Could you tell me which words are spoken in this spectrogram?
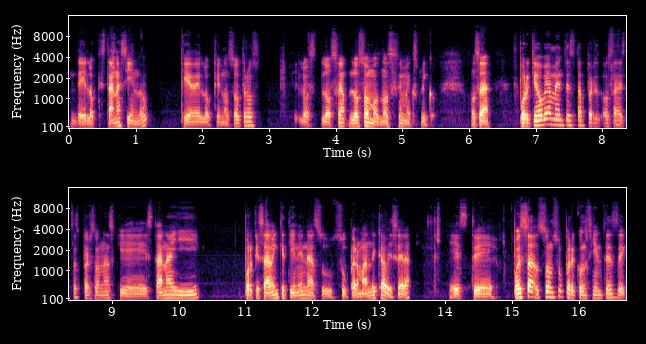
de lo que están haciendo que de lo que nosotros los, los, somos, no sé si me explico. O sea, porque obviamente esta, o sea, estas personas que están ahí porque saben que tienen a su Superman de cabecera, este, pues son súper conscientes de,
